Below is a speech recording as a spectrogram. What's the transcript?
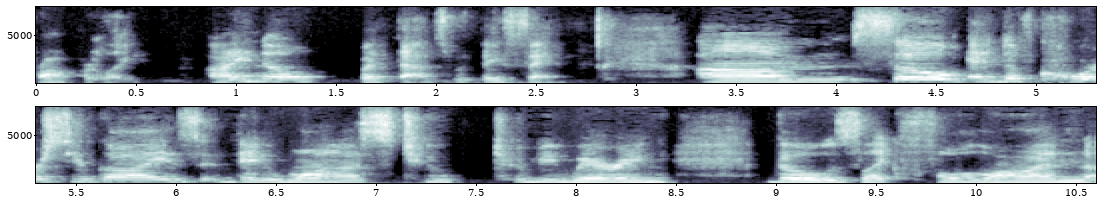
properly I know, but that's what they say. Um, so, and of course, you guys, they want us to to be wearing those like full on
